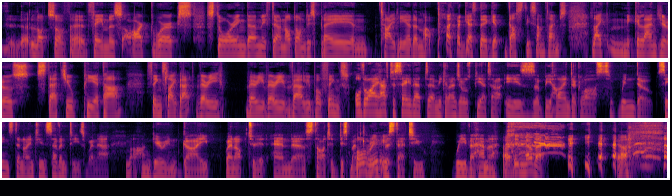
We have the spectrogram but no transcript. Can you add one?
lots of uh, famous artworks, storing them if they're not on display, and tidying them up. I guess they get dusty sometimes, like Michelangelo's statue Pietà, things like that. Very very, very valuable things. Although I have to say that uh, Michelangelo's Pieta is uh, behind a glass window since the 1970s when a Hungarian guy went up to it and uh, started dismantling Oh, really? the statue with a hammer. I didn't know that. Yeah.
